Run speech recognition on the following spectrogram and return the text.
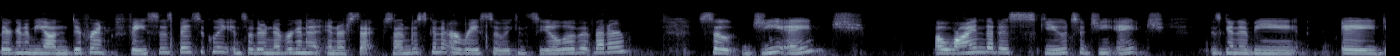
they're going to be on different faces basically, and so they're never going to intersect. So I'm just going to erase so we can see it a little bit better. So GH, a line that is skewed to GH is going to be AD.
